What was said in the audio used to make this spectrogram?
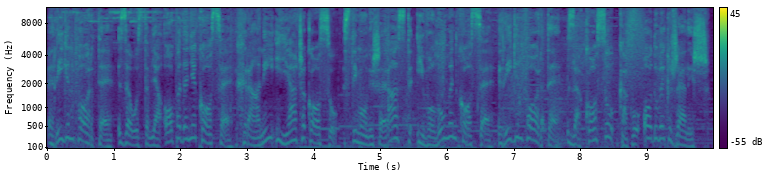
Rigen Forte zaustavlja opadanje kose, hrani i jača kosu, stimuliše rast i volumen kose. Rigen Forte za kosu kakvu oduvek želiš.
